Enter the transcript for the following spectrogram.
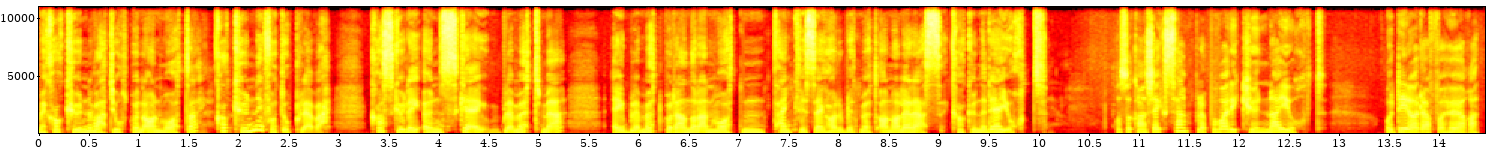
men hva kunne vært gjort på en annen måte? Hva kunne jeg fått oppleve? Hva skulle jeg ønske jeg ble møtt med? Jeg ble møtt på den og den måten, tenk hvis jeg hadde blitt møtt annerledes, hva kunne det gjort? Og så kanskje eksempler på hva de kunne ha gjort, og det å da få høre at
